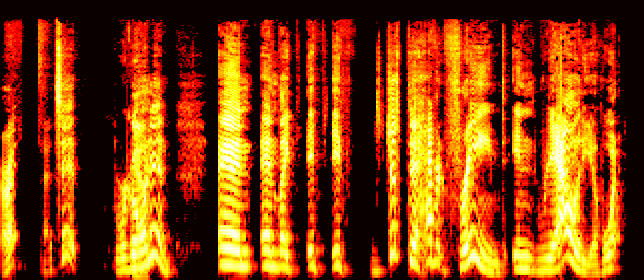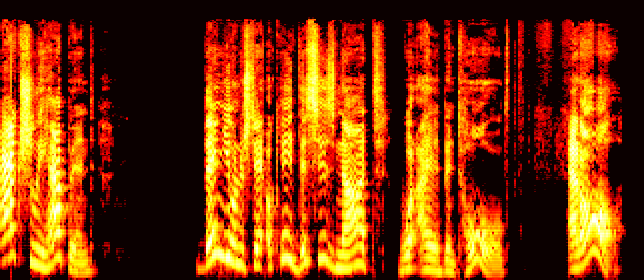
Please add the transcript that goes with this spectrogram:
"All right, that's it. We're going in." And and like if if just to have it framed in reality of what actually happened, then you understand. Okay, this is not what I have been told at all.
